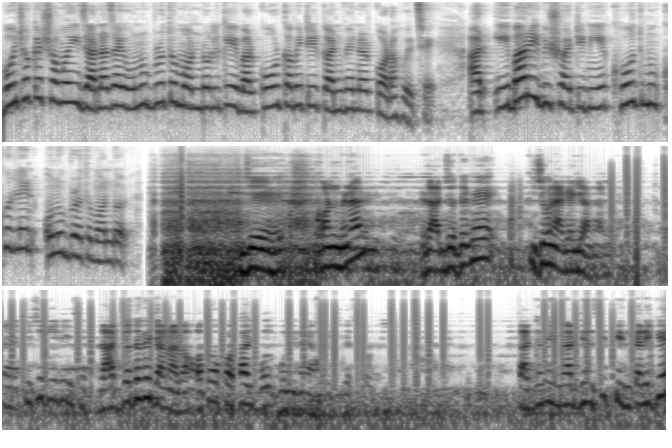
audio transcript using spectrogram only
বৈঠকের সময়ই জানা যায় অনুব্রত মণ্ডলকে এবার কোর কমিটির কনভেনার করা হয়েছে। আর এবার এই বিষয়টি নিয়ে খোদ মুখ খুললেন অনুব্রত মণ্ডল। যে কনভেনার রাজ্য থেকে কিছুক্ষণ আগে জানালো। চিঠি দিয়ে দিয়েছে। রাজ্য থেকে জানালো অত কথা বল- নাই আমাকে জিজ্ঞেস করে তার জন্য ইমার্জেন্সি তিন তারিখে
